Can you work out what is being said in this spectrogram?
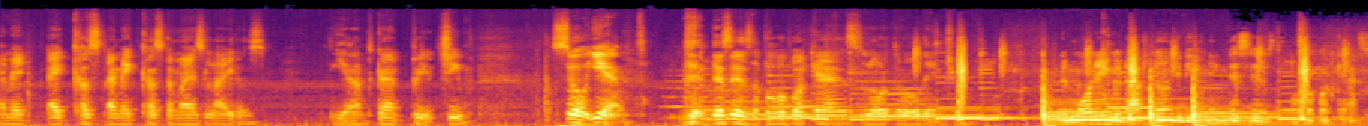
I make I cust I make customized lighters. Yeah, it's kind of pretty cheap. So yeah, this is the Popo Podcast. Roll, roll the intro. Good morning, good afternoon, good evening. This is the Popo Podcast.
